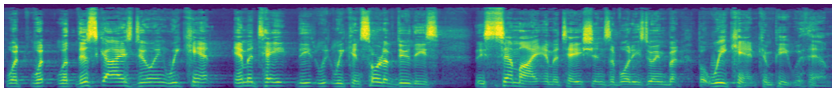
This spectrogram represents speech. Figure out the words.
what, what, what this guy is doing. We can't imitate, these, we, we can sort of do these, these semi imitations of what he's doing, but, but we can't compete with him.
